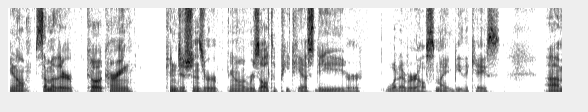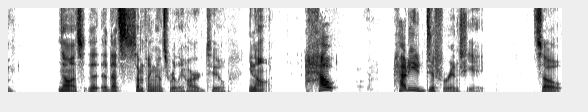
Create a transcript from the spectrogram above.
You know, some of their co-occurring conditions are you know a result of PTSD or whatever else might be the case. Um, no, that's th- that's something that's really hard too. You know, how how do you differentiate? So,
